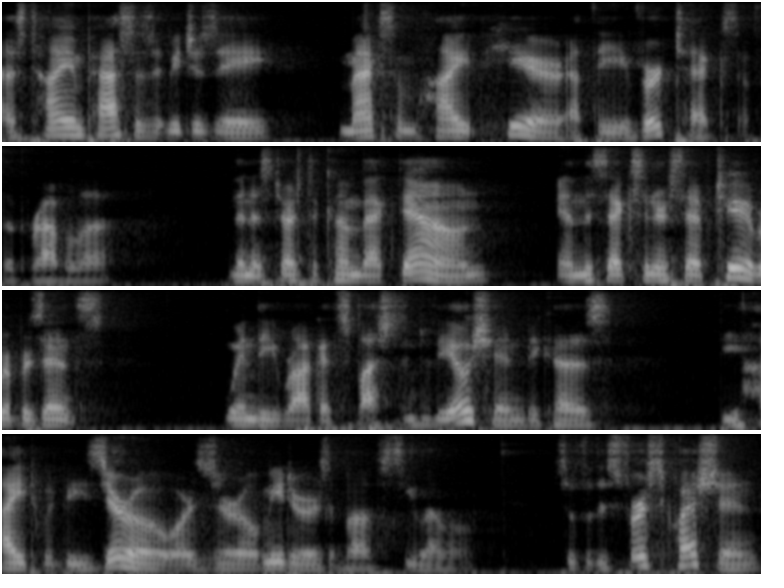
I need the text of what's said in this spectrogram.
As time passes, it reaches a maximum height here at the vertex of the parabola. Then it starts to come back down, and this x-intercept here represents when the rocket splashes into the ocean because the height would be zero or zero meters above sea level. So for this first question,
